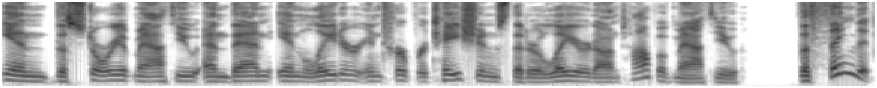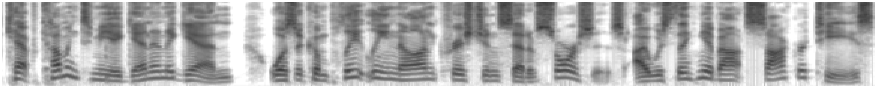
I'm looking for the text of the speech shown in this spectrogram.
in the story of Matthew and then in later interpretations that are layered on top of Matthew, the thing that kept coming to me again and again was a completely non Christian set of sources. I was thinking about Socrates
